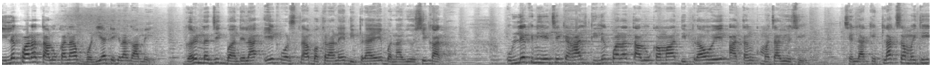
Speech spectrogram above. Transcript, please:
તિલકવાડા તાલુકાના વડિયા ટેકરા ગામે ઘર નજીક બાંધેલા એક વર્ષના બકરાને દીપડાએ બનાવ્યો શિકાર. ઉલ્લેખનીય છે કે હાલ તિલકવાડા તાલુકામાં દીપડાઓએ આતંક મચાવ્યો છે. છેલ્લા કેટલાક સમયથી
